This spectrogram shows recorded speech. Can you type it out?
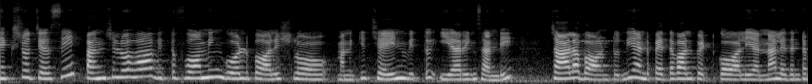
next వచ్చేసి పంచలోహ విత్ ఫోమింగ్ గోల్డ్ పాలిష్లో మనకి చైన్ విత్ ఇయర్ రింగ్స్ అండి. చాలా బాగుంటుంది. అండ్ పెద్దవాళ్ళు పెట్టుకోవాలి అన్నా లేదంటే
